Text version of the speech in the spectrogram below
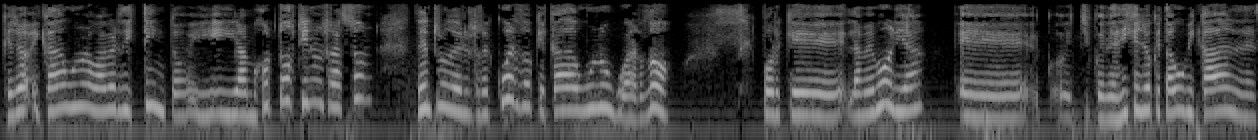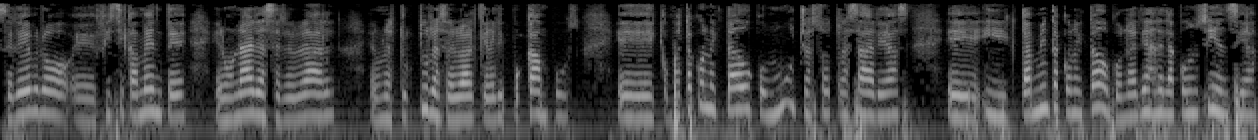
que yo, y cada uno lo va a ver distinto, y, y, a lo mejor todos tienen razón dentro del recuerdo que cada uno guardó porque la memoria, eh, les dije yo que está ubicada en el cerebro eh, físicamente, en un área cerebral, en una estructura cerebral que es el hipocampus, eh, como está conectado con muchas otras áreas eh, y también está conectado con áreas de la conciencia,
